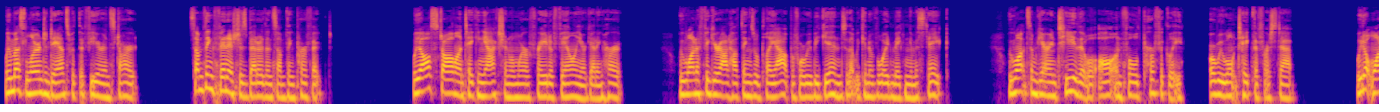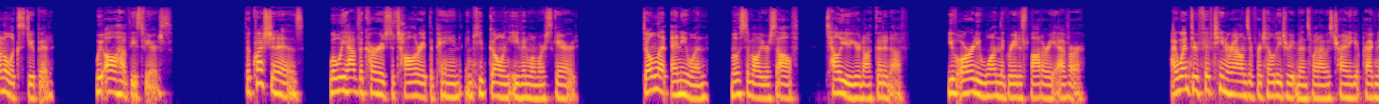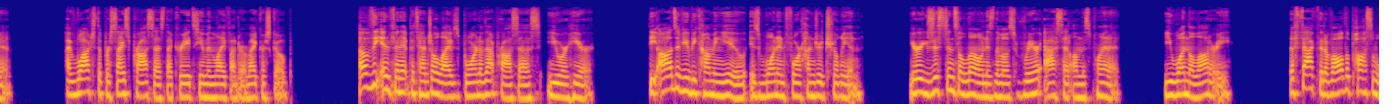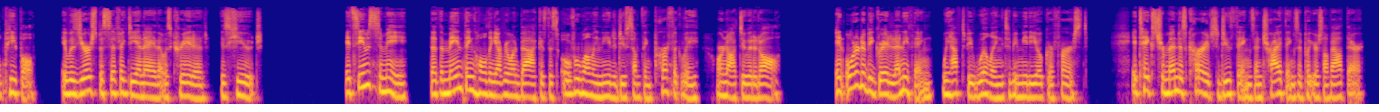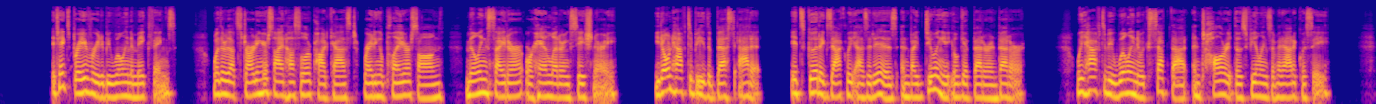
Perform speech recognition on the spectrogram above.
We must learn to dance with the fear and start. Something finished is better than something perfect. We all stall on taking action when we're afraid of failing or getting hurt. We want to figure out how things will play out before we begin so that we can avoid making a mistake. We want some guarantee that it will all unfold perfectly, or we won't take the first step. We don't want to look stupid. We all have these fears. The question is will we have the courage to tolerate the pain and keep going even when we're scared? Don't let anyone, most of all yourself, tell you you're not good enough. You've already won the greatest lottery ever. I went through 15 rounds of fertility treatments when I was trying to get pregnant. I've watched the precise process that creates human life under a microscope. Of the infinite potential lives born of that process, you are here. The odds of you becoming you is 1 in 400 trillion. Your existence alone is the most rare asset on this planet. You won the lottery. The fact that of all the possible people, it was your specific DNA that was created is huge. It seems to me that the main thing holding everyone back is this overwhelming need to do something perfectly or not do it at all. In order to be great at anything, we have to be willing to be mediocre first. It takes tremendous courage to do things and try things and put yourself out there. It takes bravery to be willing to make things. whether that's starting your side hustle or podcast, writing a play or song, milling cider, or hand lettering stationery. You don't have to be the best at it. It's good exactly as it is, and by doing it, you'll get better and better. We have to be willing to accept that and tolerate those feelings of inadequacy.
